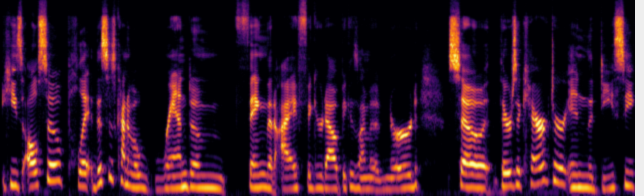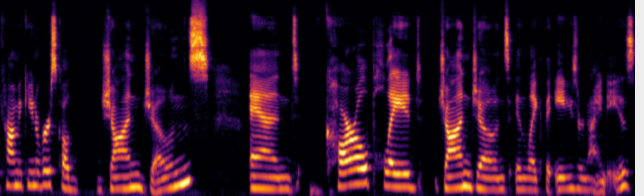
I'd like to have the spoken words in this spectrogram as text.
he's also played. This is kind of a random thing that I figured out because I'm a nerd. So, there's a character in the DC comic universe called John Jones and Carl played John Jones in like the 80s or 90s.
